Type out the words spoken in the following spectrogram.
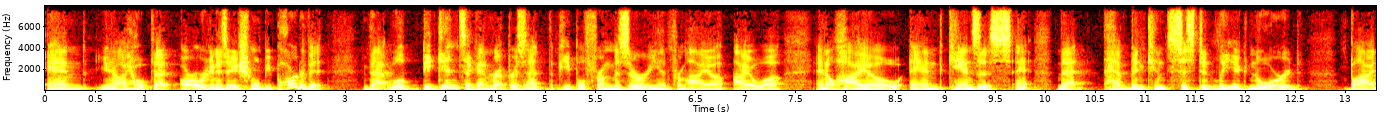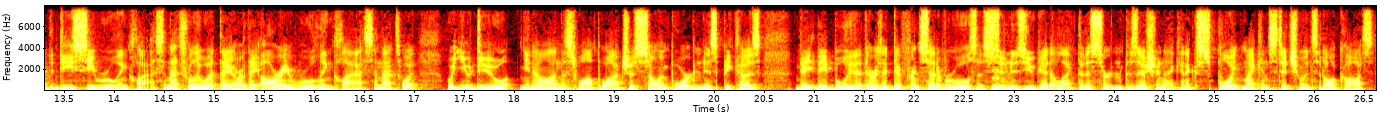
and you know I hope that our organization will be part of it that will begin to again represent the people from Missouri and from Iowa and Ohio and Kansas and, that have been consistently ignored by the DC ruling class. And that's really what they are. They are a ruling class. And that's what what you do you know on the Swamp Watch is so important is because they, they believe that there is a different set of rules as soon mm-hmm. as you get elected a certain position. I can exploit my constituents at all costs.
